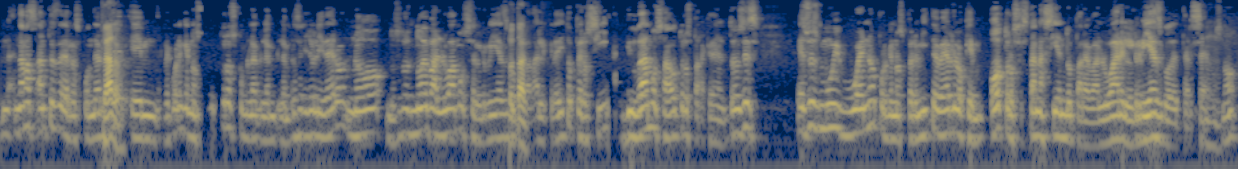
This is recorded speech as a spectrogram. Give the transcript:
nada más antes de responder, em, recuerden que nosotros, como la, empresa que yo lidero, no, nosotros no evaluamos el riesgo para dar el crédito, pero sí ayudamos a otros para que den. Entonces, eso es muy bueno porque nos permite ver lo que otros están haciendo para evaluar el riesgo de terceros, ¿no?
